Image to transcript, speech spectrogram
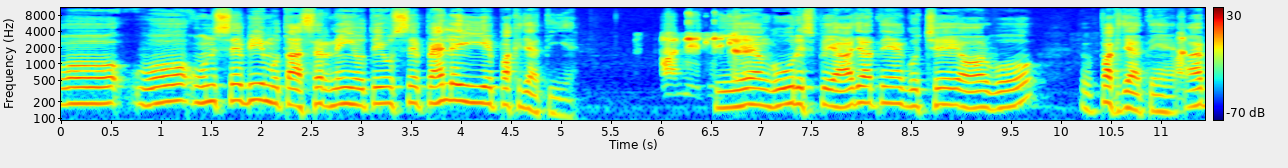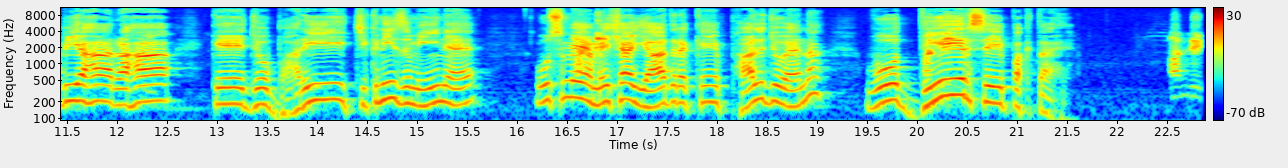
وہ وہ ان سے بھی متاثر نہیں ہوتی اس سے پہلے ہی یہ پک جاتی ہے۔ ہاں جی ٹھیک یہ انگور اس پہ آ جاتے ہیں گچھے اور وہ پک جاتے ہیں۔ اب یہاں رہا کہ جو بھاری چکنی زمین ہے اس میں ہمیشہ یاد رکھیں پھل جو ہے نا وہ دیر سے پکتا ہے۔ ہاں جی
